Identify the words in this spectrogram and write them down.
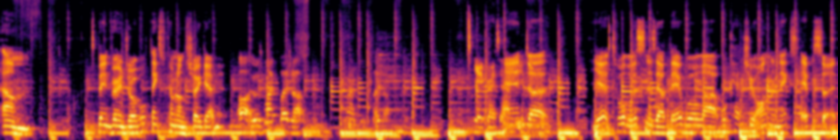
Um, it's been very enjoyable. Thanks for coming on the show, Gab. Oh, it was my pleasure. Yeah, great to have you. And uh, yeah, to all the listeners out there, we'll uh, we'll catch you on the next episode.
